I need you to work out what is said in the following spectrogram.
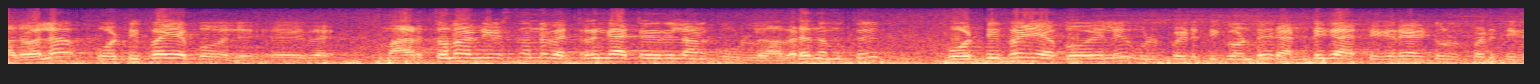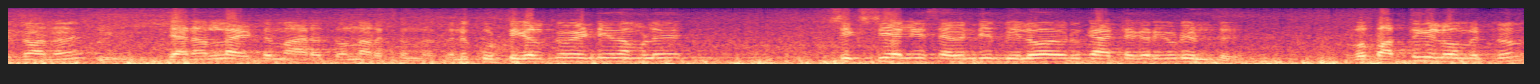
അതുപോലെ ഫോർട്ടി ഫൈവ് എബോവിൽ മാരത്തോൺ റണ്ണേഴ്സ് എന്ന് വെറ്ററൻ കാറ്റഗറിയിലാണ് കൂടുതൽ അവരെ നമുക്ക് ഫോർട്ടി ഫൈവ് എബോവിൽ ഉൾപ്പെടുത്തിക്കൊണ്ട് രണ്ട് കാറ്റഗറി ആയിട്ട് ഉൾപ്പെടുത്തിക്കൊണ്ടാണ് ജനറലായിട്ട് മാരത്തോൺ നടക്കുന്നത്. പിന്നെ കുട്ടികൾക്ക് വേണ്ടി നമ്മൾ സിക്സ്റ്റി അല്ലെങ്കിൽ സെവന്റി ബിലോ ഒരു കാറ്റഗറി കൂടി ഉണ്ട്. അപ്പോൾ പത്ത് കിലോമീറ്ററും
